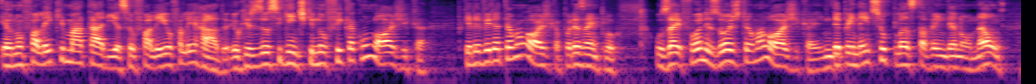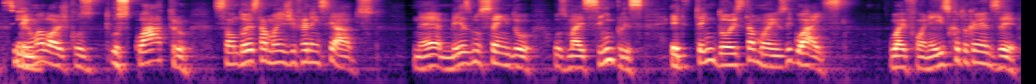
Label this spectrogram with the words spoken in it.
eu não falei que mataria. Se eu falei, eu falei errado. Eu quis dizer o seguinte, que não fica com lógica. Porque deveria ter uma lógica. Por exemplo, os iPhones hoje têm uma lógica. Independente se o Plus está vendendo ou não, Sim. tem uma lógica. Os, os quatro são dois tamanhos diferenciados. Né? Mesmo sendo os mais simples, ele tem dois tamanhos iguais. O iPhone, é isso que eu estou querendo dizer.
